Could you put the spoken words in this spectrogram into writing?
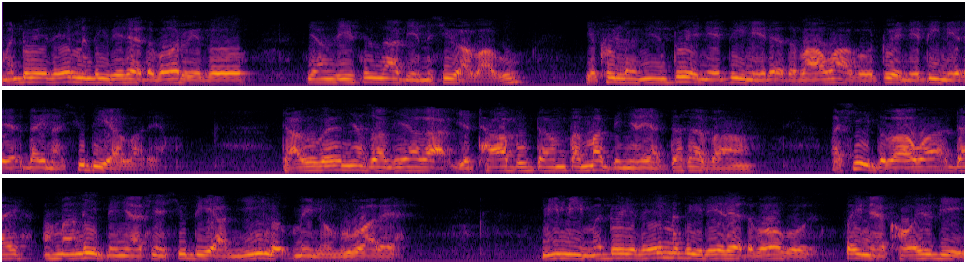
မတွေ့သေးမသိသေးတဲ့သဘောတွေကိုကြံစည်စဉ်းစားပြီးမရှိရပါဘူးယခုလည်းမြင်တွေ့နေသိနေတဲ့သဘာဝကိုတွေ့နေသိနေတဲ့အတိုင်းသာရှုသိရပါတယ်ဒါကိုပဲမြတ်စွာဘုရားကယထာဘူတံတမတ်ပညာယတထဗံအရှိတဘာဝအတိုင်းအမှန်တိပညာဖြင့်ရှုသိရမည်လို့မိန့်တော်မူပါတယ်မိမိမတွေ့သေးမသိသေးတဲ့သဘောကိုစိတ်နဲ့ခေါ်ယူပြီး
